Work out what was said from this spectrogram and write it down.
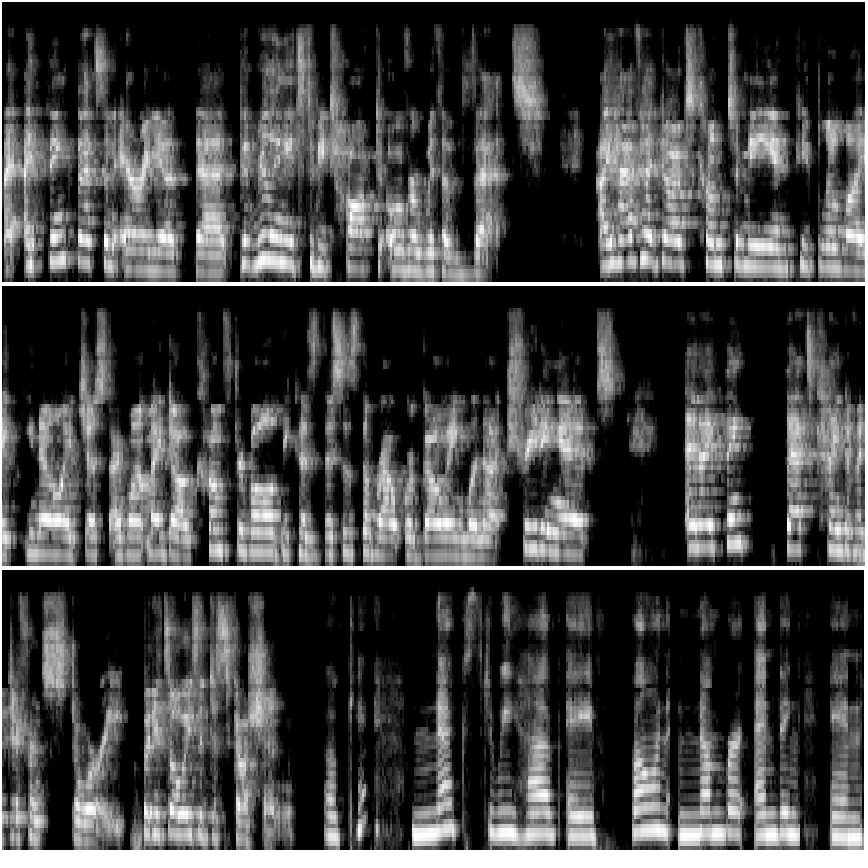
I, I think that's an area that that really needs to be talked over with a vet I have had dogs come to me and people are like, you know, I just I want my dog comfortable because this is the route we're going. We're not treating it. And I think that's kind of a different story, but it's always a discussion. Okay. Next, we have a phone number ending in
